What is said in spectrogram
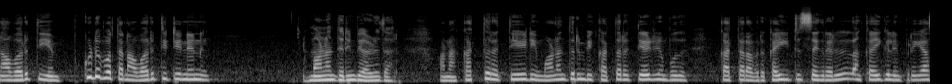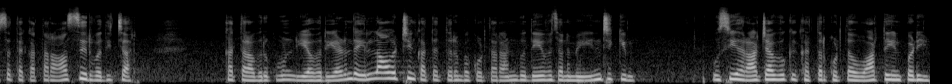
நான் வருத்தி என் குடும்பத்தை நான் வருத்திட்டேனேன்னு மனம் திரும்பி அழுதார். ஆனால் கத்தரை தேடி மனம் திரும்பி கத்தரை தேடின போது கத்தர் அவர் கையிட்டு செய்கிற எல்லா கைகளின் பிரயாசத்தை கத்தரை ஆசீர்வதித்தார் கத்தர் அவருக்கு முன் அவர் இழந்த எல்லாவற்றையும் கத்தர் திரும்ப கொடுத்தார். அன்பு தேவஜனமே இன்றைக்கும் உசிய ராஜாவுக்கு கத்தர் கொடுத்த வார்த்தையின்படி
